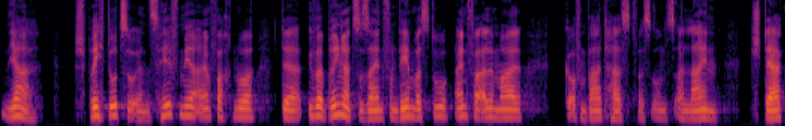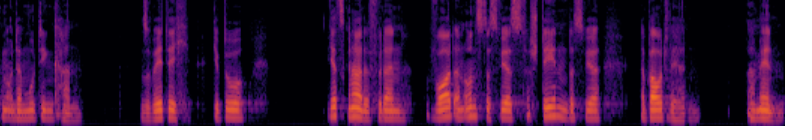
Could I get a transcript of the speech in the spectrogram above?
ja, sprich du zu uns. Hilf mir einfach nur der Überbringer zu sein von dem, was du ein für alle Mal geoffenbart hast, was uns allein stärken und ermutigen kann. Und so bete ich, gib du jetzt Gnade für dein Wort an uns, dass wir es verstehen und dass wir erbaut werden. Amen.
